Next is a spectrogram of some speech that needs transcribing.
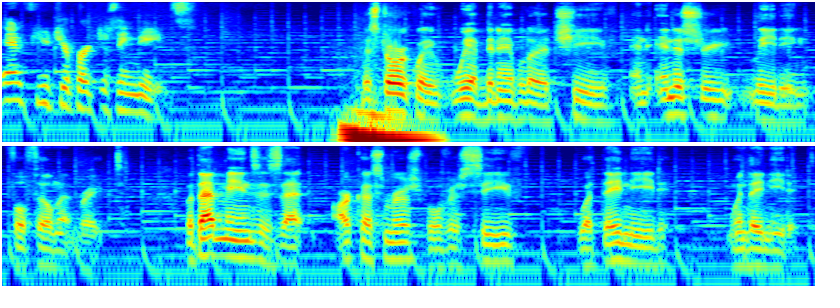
and future purchasing needs. Historically, we have been able to achieve an industry-leading fulfillment rate. What that means is that our customers will receive what they need when they need it.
